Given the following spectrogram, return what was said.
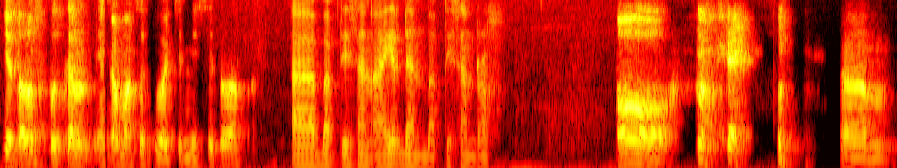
Ya tolong sebutkan yang kamu maksud dua jenis itu apa? Uh, baptisan air dan baptisan roh. Oh, oke. Okay. um,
